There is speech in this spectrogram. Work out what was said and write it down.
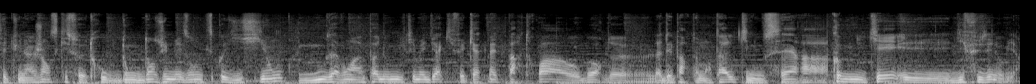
C'est une agence qui se trouve donc dans une maison d'exposition. Nous avons un panneau multimédia qui fait 4 mètres par 3 au bord de la départementale qui nous sert à communiquer et diffuser nos biens.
